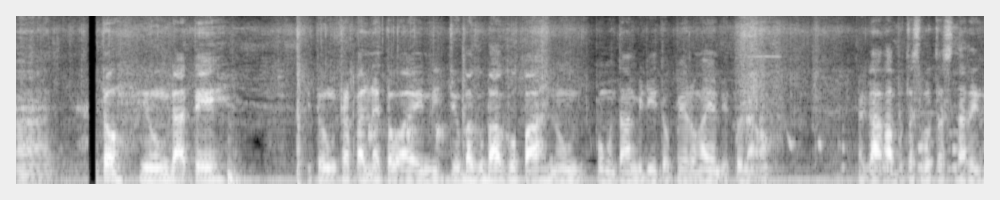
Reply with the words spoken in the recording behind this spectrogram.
At ito, yung dati, itong trapal na ito ay medyo bago-bago pa nung pumunta kami dito. Pero ngayon, ito na oh. Nagkakabutas-butas na rin.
